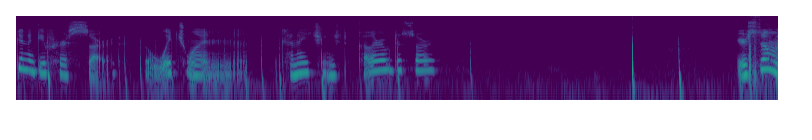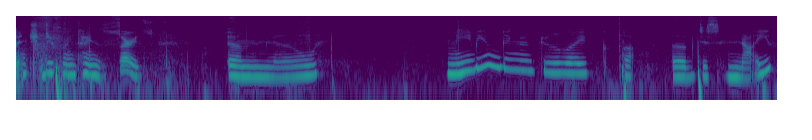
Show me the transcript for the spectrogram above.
gonna give her a sword. Which one? Can I change the color of the sword? There's so much different kinds of swords. Um, no. Maybe I'm gonna do like uh, uh, this knife.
